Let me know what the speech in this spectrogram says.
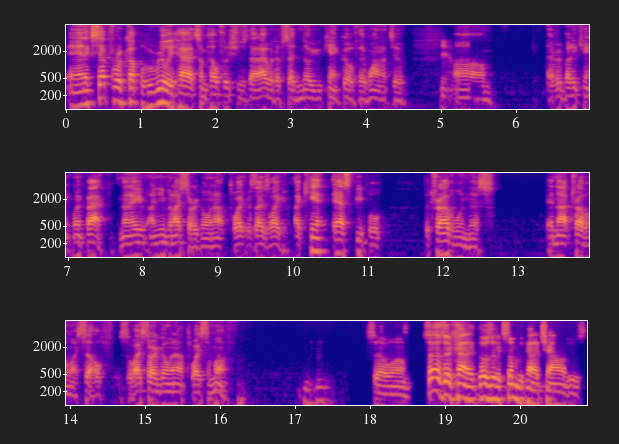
And except for a couple who really had some health issues that I would have said, "No, you can't go" if they wanted to. Yeah. Um, everybody came went back, and then I and even I started going out twice because I was like, I can't ask people to travel in this and not travel myself. So I started going out twice a month. Mhm. So, um, so those are kind of those are some of the kind of challenges.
